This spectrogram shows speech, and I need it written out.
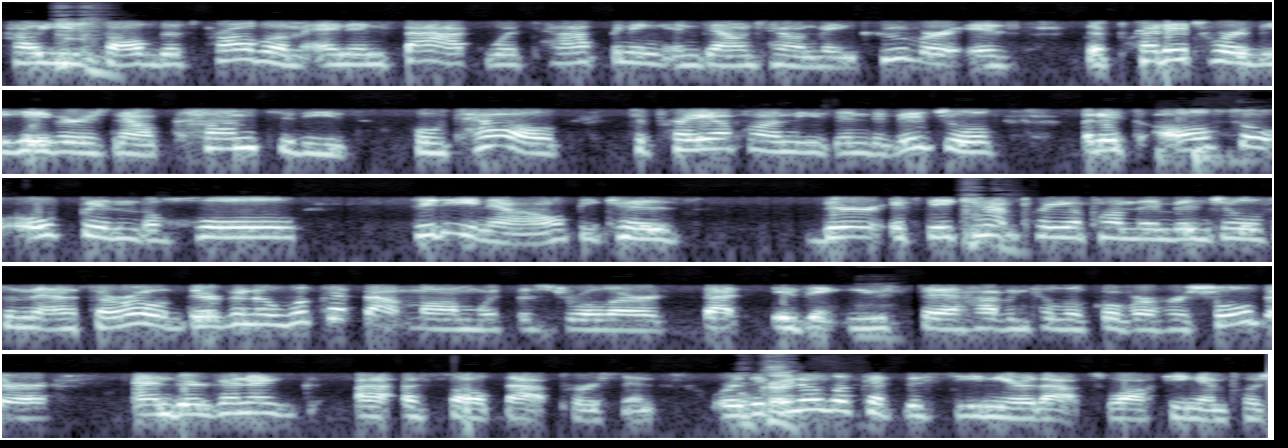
how you solve this problem. And in fact, what's happening in downtown Vancouver is the predatory behavior has now come to these hotels to prey upon these individuals, but it's also opened the whole city now because they're if they can't prey upon the individuals in the SRO, they're going to look at that mom with the stroller that isn't used to having to look over her shoulder, and they're going to uh, assault that person, or they're Okay. going to look at the senior that's walking and push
